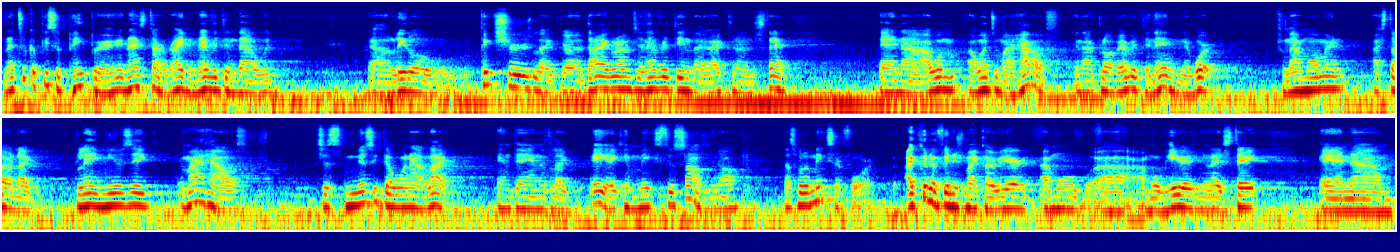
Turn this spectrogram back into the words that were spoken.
and I took a piece of paper and I started writing everything down with uh, little pictures, like uh, diagrams and everything that I could understand. And uh, I went I went to my house and I plugged everything in and it worked. From that moment, I started like playing music in my house, just music that one I like. And then it's like, hey, I can mix two songs, you know. That's what a mixer for. I couldn't finish my career. I moved. Uh, I moved here in the United States and um,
